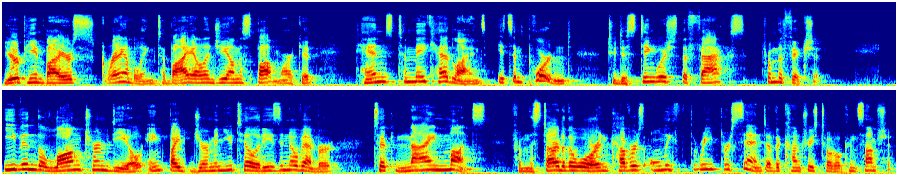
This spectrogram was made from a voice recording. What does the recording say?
European buyers scrambling to buy LNG on the spot market tends to make headlines, it's important to distinguish the facts from the fiction. Even the long term deal inked by German utilities in November took nine months from the start of the war and covers only 3% of the country's total consumption.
